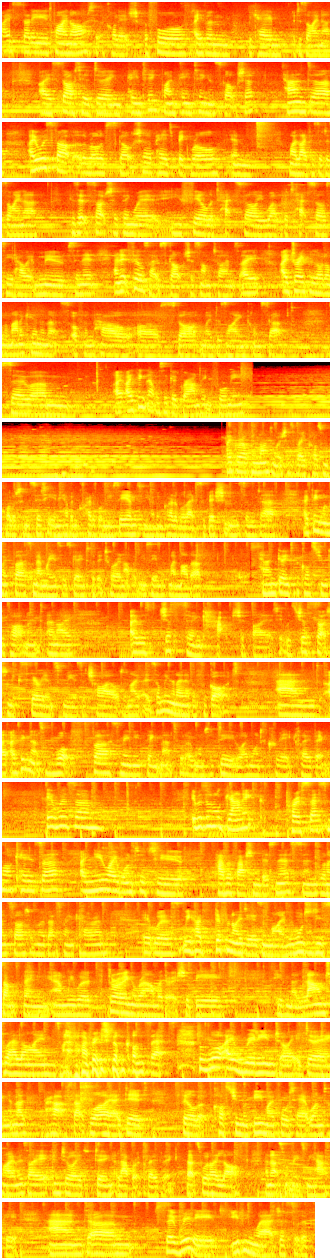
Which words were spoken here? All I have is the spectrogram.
I studied fine art at college before I even became a designer. I started doing painting, fine painting and sculpture. And uh, I always felt that the role of sculpture played a big role in my life as a designer because it's such a thing where you feel the textile, you work with the textile, see how it moves, and it and it feels like sculpture sometimes. I, I drape a lot on the mannequin, and that's often how I'll start my design concept. So um, I, I think that was a good grounding for me. I grew up in London, which is a very cosmopolitan city, and you have incredible museums and you have incredible exhibitions. And uh, I think one of my first memories was going to the Victoria and Albert Museum with my mother and going to the costume department. And I, I was just so encaptured by it. It was just such an experience for me as a child, and I, it's something that I never forgot. And I, I think that's what first made me think that's what I want to do. I want to create clothing. It was. Um, it was an organic process, Marchesa. I knew I wanted to have a fashion business and when I started with my best friend Keren, it was, we had different ideas in mind. We wanted to do something and we were throwing around whether it should be even a loungewear line was one of our original concepts. But what I really enjoyed doing, and perhaps that's why I did feel that costume would be my forte at one time is I enjoyed doing elaborate clothing. That's what I love and that's what makes me happy. And um, so really evening wear just sort of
